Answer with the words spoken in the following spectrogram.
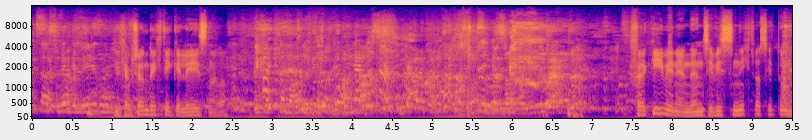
Was hast du denn gelesen? Ich habe schon richtig gelesen, aber. Vergib ihnen, denn sie wissen nicht, was sie tun.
